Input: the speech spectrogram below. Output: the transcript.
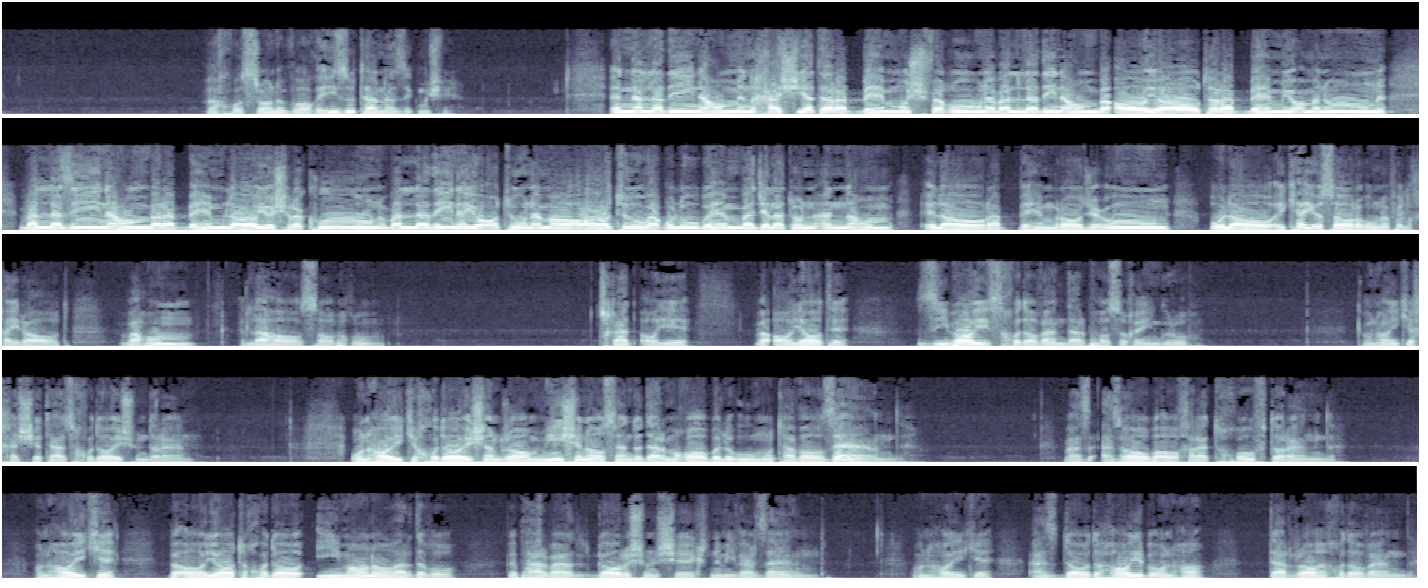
و خسران واقعی زودتر نزدیک میشه. ان الذين هم من خشیت ربهم مشفقون والذین هم به آیات ربهم یؤمنون والذین هم بربهم لا یشرکون والذین یعطون ما آتوا و قلوبهم وجلة انهم الى ربهم راجعون اولئک یسارعون فی الخیرات و هم لها سابقون. چقدر آیه و آیات زیبایی است خداوند در پاسخ این گروه که اونهایی که خشیت از خدایشون دارن اونهایی که خدایشان را می‌شناسند و در مقابل او متواضعند و از عذاب آخرت خوف دارند. اونهایی که به آیات خدا ایمان آورده و به پروردگارشون شکل نمیورزند. اونهایی که از داده های به اونها در راه خداوند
